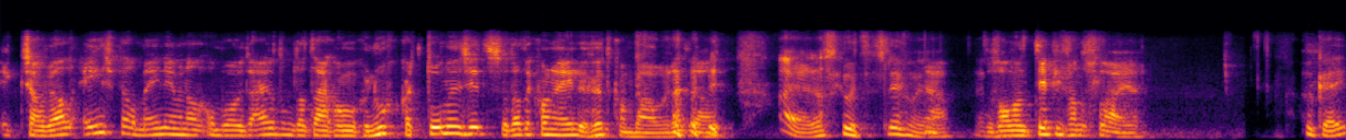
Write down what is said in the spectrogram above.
ik zou wel één spel meenemen een onbewoond eiland, omdat daar gewoon genoeg karton in zit, zodat ik gewoon een hele hut kan bouwen. Dat wel. oh ja, dat is goed. Slim ja. ja. Dat is al een tipje van de flyer. Oké.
